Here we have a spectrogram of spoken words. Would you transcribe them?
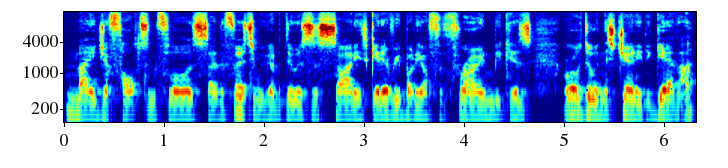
major faults and flaws. So the first thing we've got to do as a society is get everybody off the throne because we're all doing this journey together.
